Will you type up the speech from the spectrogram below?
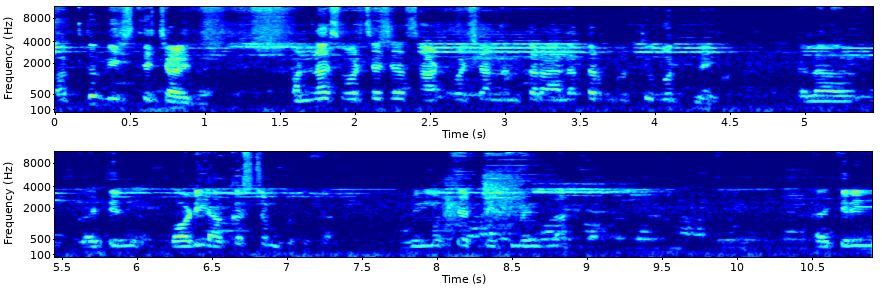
फक्त वीस ते चाळीस पन्नास वर्षाच्या साठ वर्षानंतर आला तर मृत्यू होत नाही. त्याला काहीतरी बॉडी अकस्टम होते होता आणि मग त्या ट्रीटमेंटला काहीतरी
